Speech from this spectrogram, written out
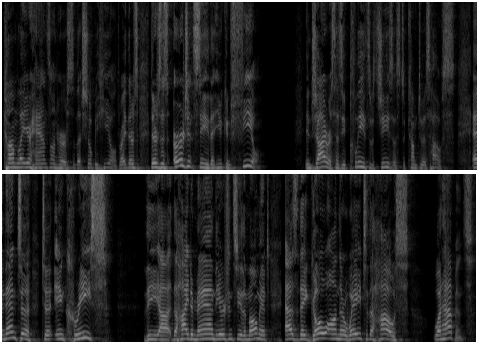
Come lay your hands on her so that she'll be healed, right? There's, there's this urgency that you can feel in Jairus as he pleads with Jesus to come to his house. And then to, to increase the, uh, the high demand, the urgency of the moment, as they go on their way to the house, what happens?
